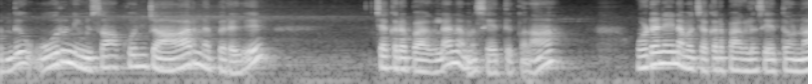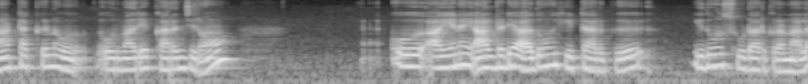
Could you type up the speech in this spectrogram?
வந்து ஒரு நிமிஷம் கொஞ்சம் ஆறின பிறகு சக்கரை பாகில் நம்ம சேர்த்துக்கலாம். உடனே நம்ம சக்கரை பாகில் சேர்த்தோன்னா டக்குன்னு ஒரு மாதிரியே கரைஞ்சிரும். ஏன்னா ஆல்ரெடி அதுவும் ஹீட்டாக இருக்குது இதுவும் சூடாக இருக்கிறனால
